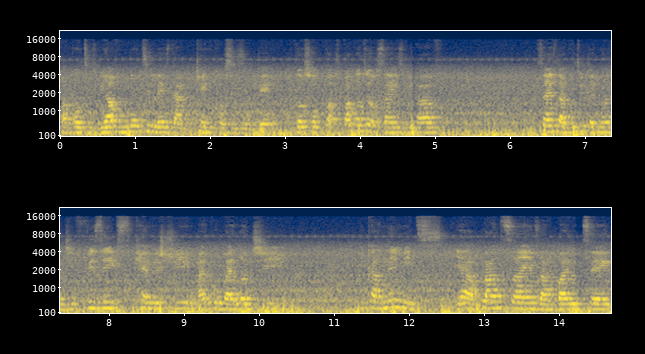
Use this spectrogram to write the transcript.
faculties we have nothing less than 10 courses in them because for faculty of science we have science laboratory technology, physics, chemistry, microbiology, you can name it. Yeah, plant science and biotech,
